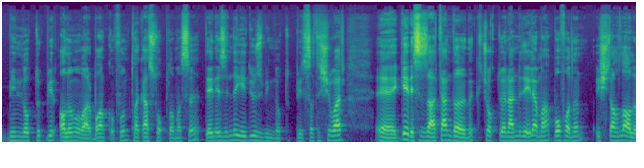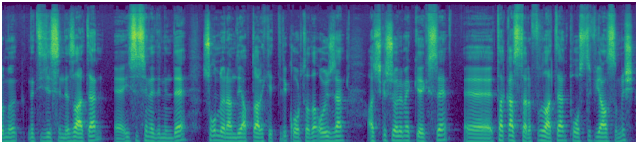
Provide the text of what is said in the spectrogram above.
bin lotluk bir alımı var Bank of'un takas toplaması. Deniz'inde 700 bin lotluk bir satışı var. E, gerisi zaten dağınık. Çok da önemli değil ama BOFA'nın iştahlı alımı neticesinde zaten e, hisse senedinin de son dönemde yaptığı hareketlilik ortada. O yüzden açıkça söylemek gerekirse e, takas tarafı zaten pozitif yansımış.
